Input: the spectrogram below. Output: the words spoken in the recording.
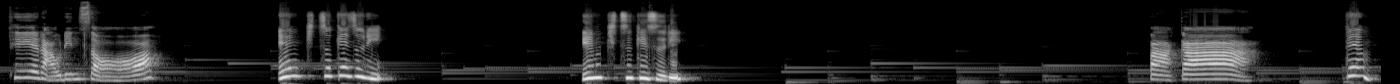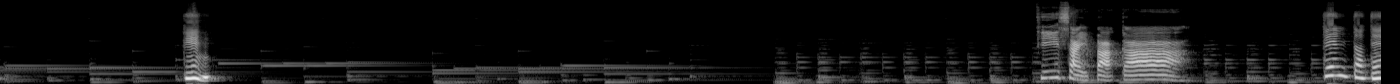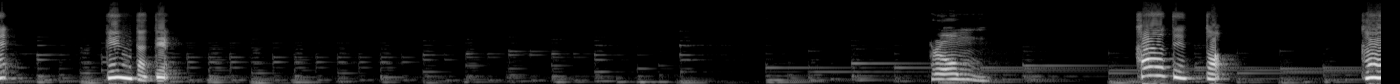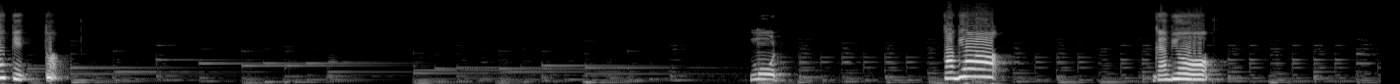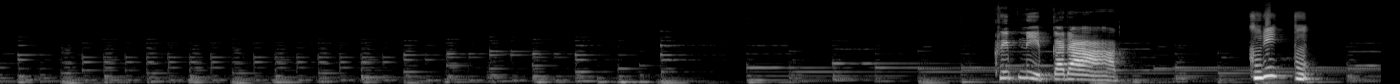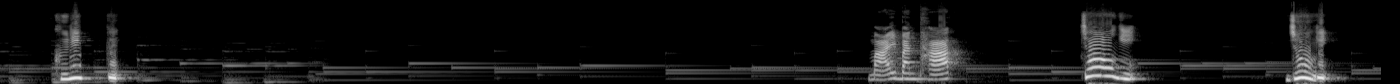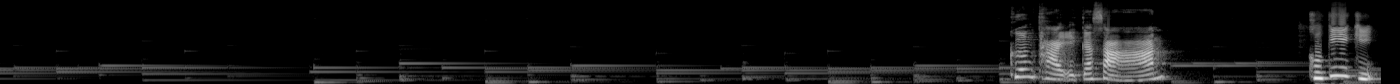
ที่เหลาดินสอ 鉛筆削り、鉛筆削り、 ปากกา ペン、ペン、 ที่ใส่ปากกา ペン立て、ペン立て、 พรม カーペット、カーペット、 หมุด 画鋲、画鋲、 คลิปหนีบกระดาษ クリップ、クリップ、 ไม้บรรทัด 定規、定規、 เครื่องถ่ายเอกสาร コピー機、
